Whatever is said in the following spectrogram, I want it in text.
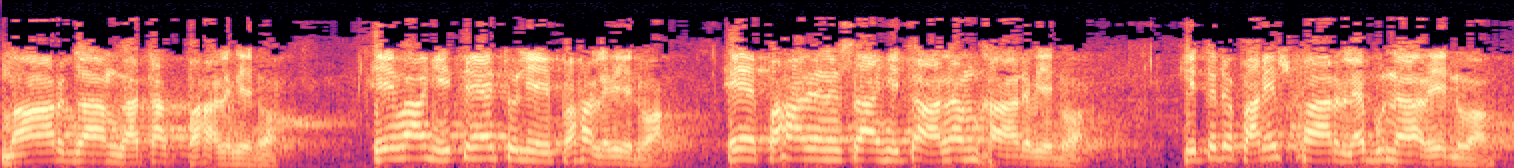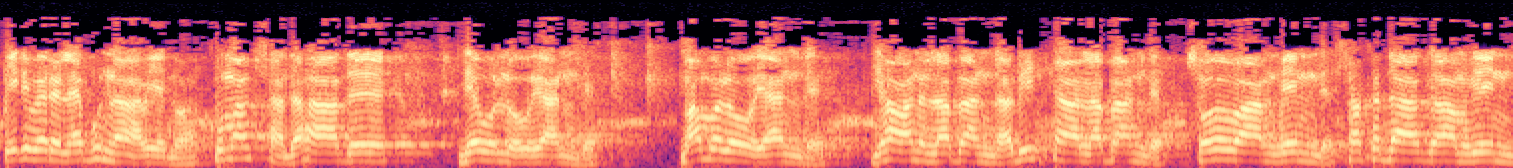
මාර්ගාංග අටක් පහළ වෙනවා. ඒවා හිත ඇතුලේ පහළ වෙනවා. ඒ පහළ නිසා හිත අලංකාර වෙනවා. හිතට පරිස්කාර ලැබුණා වෙනවා. පිරිවර ලැබුණා වෙනවා. කුමක් සඳහාද? දෙවලෝ යන්න. බඹලෝ යන්න. ඥාන ලබන්න, අභිඥා ලබන්න, සෝවාන් වෙන්න, සකදාගාම වෙන්න,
